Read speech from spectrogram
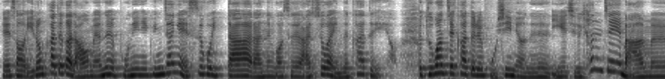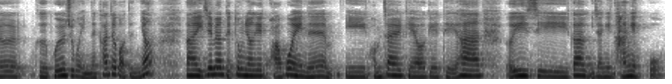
그래서 이런 카드가 나오면은 본인이 굉장히 애쓰고 있다라는 것을 알 수가 있는 카드예요. 그두 번째 카드를 보시면은 이게 지금 현재의 마음을 그 보여주고 있는 카드거든요. 아, 이재명 대통령의 과거에는 이 검찰 개혁에 대한 의지가 굉장히 강했고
